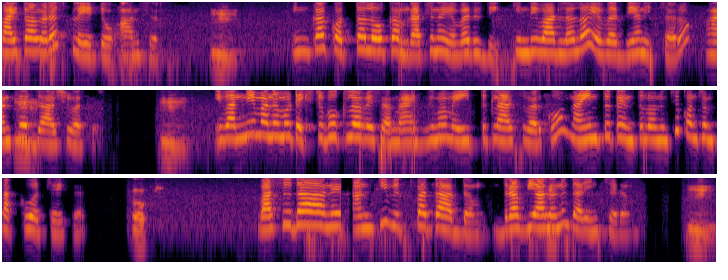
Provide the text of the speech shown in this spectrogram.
Pythagoras Plato answer. ఇంకా కొత్త లోకం రచన ఎవరిది కింది వాటిలలో ఎవరిది అని ఇచ్చారు ఆన్సర్. జాషువా సార్. ఇవన్నీ మనము టెక్స్ట్ బుక్లో వేసాం. మాక్సిమం ఎయిత్ క్లాస్ వరకు నైన్త్ టెన్త్లో నుంచి కొంచెం తక్కువ వచ్చాయి సార్. వసుధ అనే దానికి వ్యుత్పత్తార్థం ద్రవ్యాలను ధరించడం. హ్మ్.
